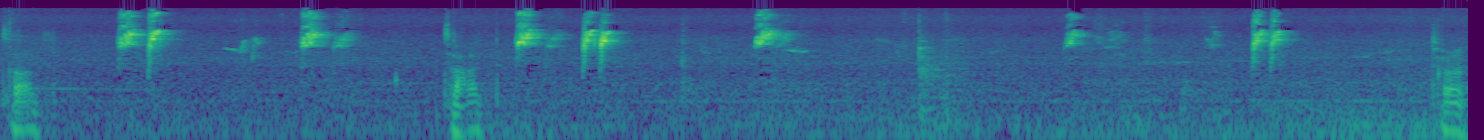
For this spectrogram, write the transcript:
تعال تعال تعال.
